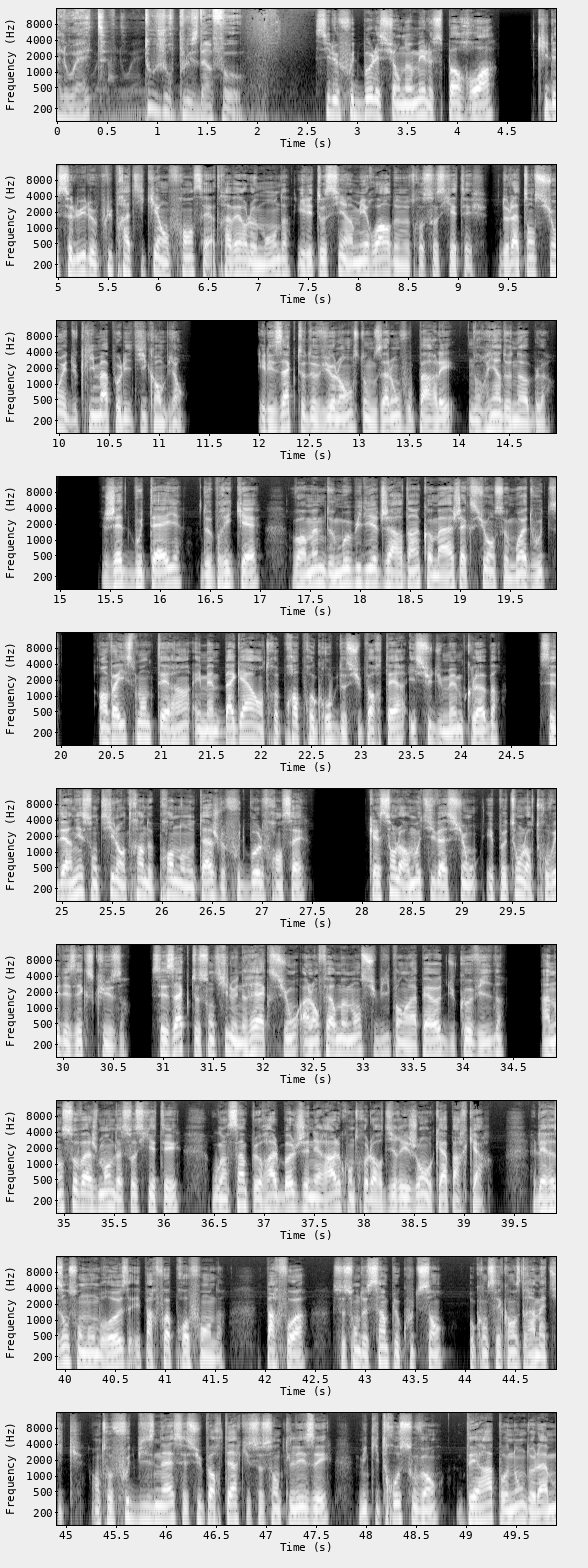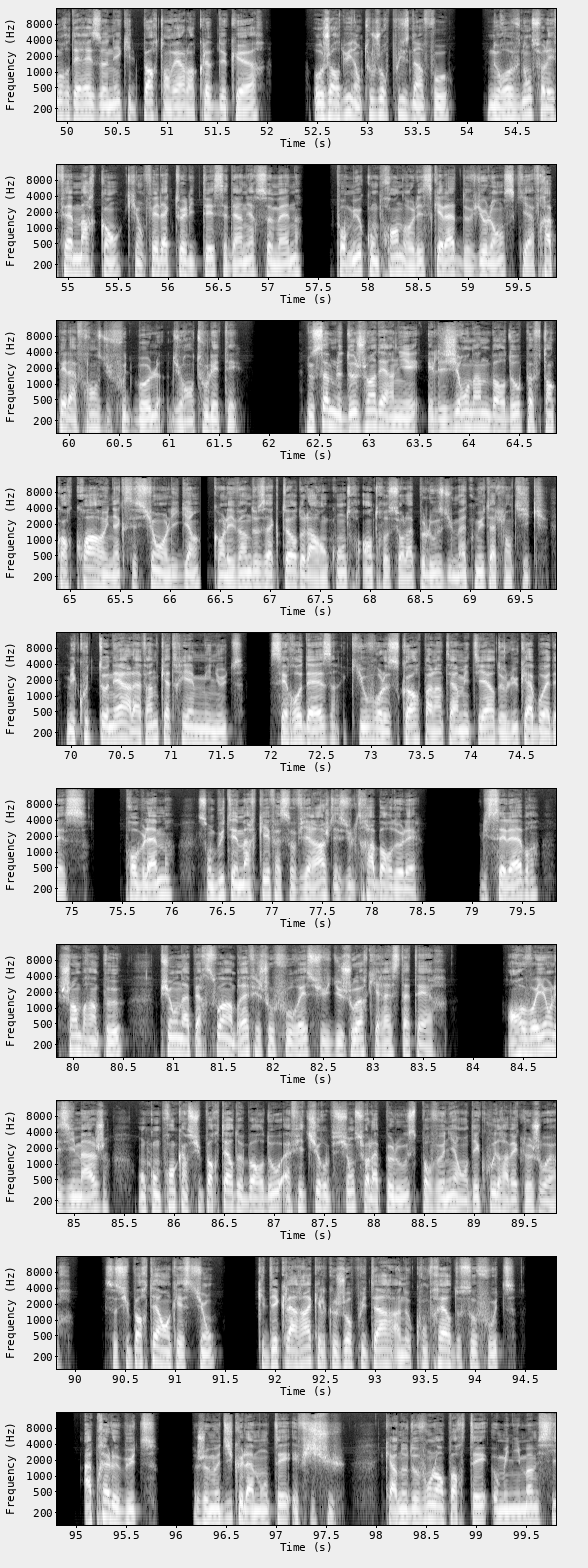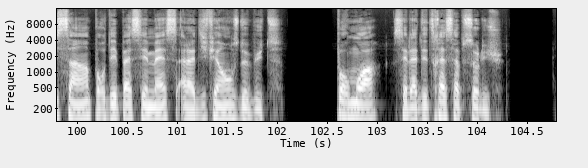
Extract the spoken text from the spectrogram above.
Alouette, toujours plus d'infos. Si le football est surnommé le sport roi, qu'il est celui le plus pratiqué en France et à travers le monde, il est aussi un miroir de notre société, de la tension et du climat politique ambiant. Et les actes de violence dont nous allons vous parler n'ont rien de noble. Jets de bouteilles, de briquets, voire même de mobilier de jardin comme à Ajaccio en ce mois d'août, envahissement de terrain et même bagarre entre propres groupes de supporters issus du même club, ces derniers sont-ils en train de prendre en otage le football français? Quelles sont leurs motivations et peut-on leur trouver des excuses? Ces actes sont-ils une réaction à l'enfermement subi pendant la période du Covid, un ensauvagement de la société ou un simple ras-le-bol général contre leurs dirigeants au cas par cas? Les raisons sont nombreuses et parfois profondes. Parfois, ce sont de simples coups de sang aux conséquences dramatiques. Entre foot business et supporters qui se sentent lésés, mais qui trop souvent dérapent au nom de l'amour déraisonné qu'ils portent envers leur club de cœur, aujourd'hui dans toujours plus d'infos, nous revenons sur les faits marquants qui ont fait l'actualité ces dernières semaines pour mieux comprendre l'escalade de violence qui a frappé la France du football durant tout l'été. Nous sommes le 2 juin dernier et les Girondins de Bordeaux peuvent encore croire à une accession en Ligue 1 quand les 22 acteurs de la rencontre entrent sur la pelouse du Matmut Atlantique. Mais coup de tonnerre à la 24e minute, c'est Rodez qui ouvre le score par l'intermédiaire de Lucas Boides. Problème, son but est marqué face au virage des ultras bordelais. Il célèbre, chambre un peu, puis on aperçoit un bref échauffouré suivi du joueur qui reste à terre. En revoyant les images, on comprend qu'un supporter de Bordeaux a fait irruption sur la pelouse pour venir en découdre avec le joueur. Ce supporter en question, qui déclara quelques jours plus tard à nos confrères de SoFoot Après le but, je me dis que la montée est fichue, car nous devons l'emporter au minimum 6 à 1 pour dépasser Metz à la différence de but. Pour moi, c'est la détresse absolue.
